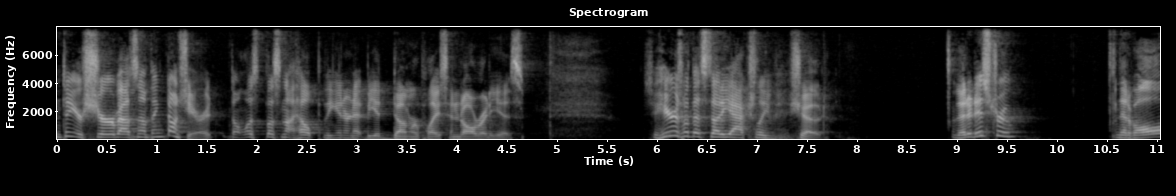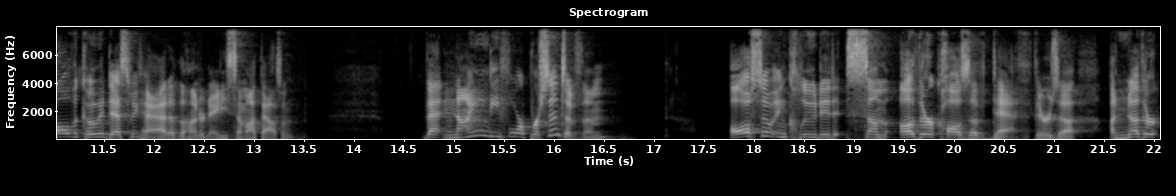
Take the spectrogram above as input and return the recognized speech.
Until you're sure about something, don't share it. Don't let's let's not help the internet be a dumber place than it already is. So here's what that study actually showed. That it is true that of all the COVID deaths we've had, of the 180 some odd thousand, that 94% of them also included some other cause of death. There's a another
